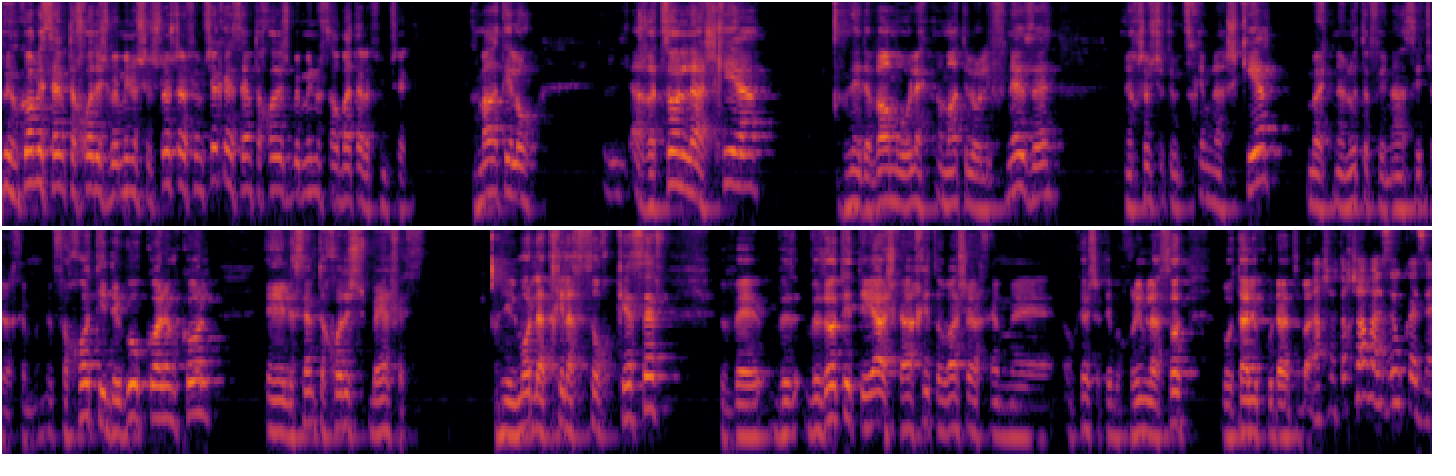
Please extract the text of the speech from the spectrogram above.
במקום לסיים את החודש במינוס של 3,000 שקל, לסיים את החודש במינוס 4,000 שקל. אמרתי לו, הרצון להשקיע זה דבר מעולה. אמרתי לו, לפני זה, אני חושב שאתם צריכים להשקיע בהתנהלות הפיננסית שלכם. לפחות תדאגו קודם כל אה, לסיים את החודש באפס. ללמוד להתחיל לחסוך כסף, ו- ו- וזאת תהיה ההשקעה הכי טובה שלכם, אה, אוקיי, שאתם יכולים לעשות באותה נקודת זמן. עכשיו תחשוב על זוג כזה,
